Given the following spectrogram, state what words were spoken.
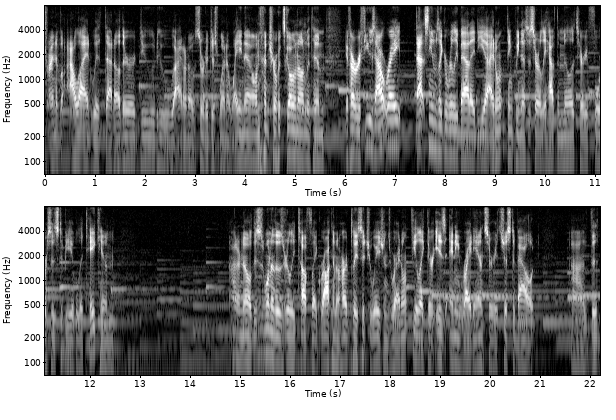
kind of allied with that other dude who, I don't know, sort of just went away now. I'm not sure what's going on with him. If I refuse outright, that seems like a really bad idea. I don't think we necessarily have the military forces to be able to take him. I don't know, this is one of those really tough, like, rock and a hard place situations where I don't feel like there is any right answer. It's just about uh, the,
